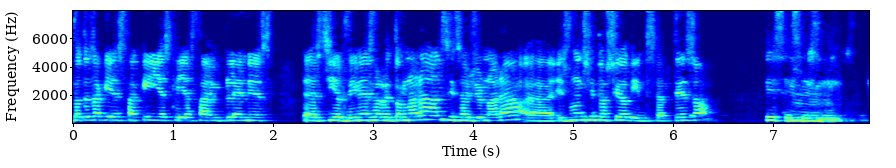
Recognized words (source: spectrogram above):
totes aquelles taquilles que ja estaven plenes, eh, si els diners es retornaran, si s'ajunarà, eh, és una situació d'incertesa Sí, sí, sí. sí. mm,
